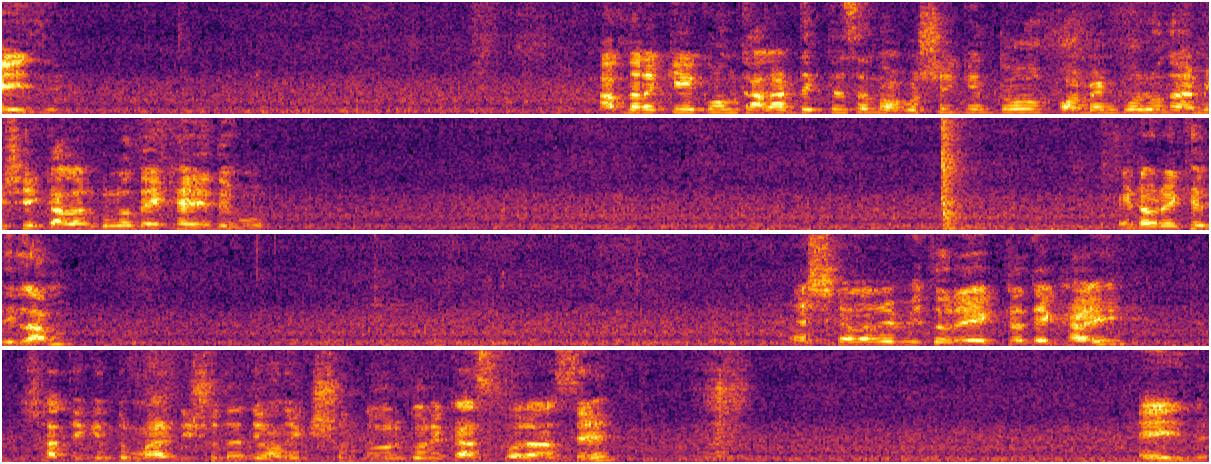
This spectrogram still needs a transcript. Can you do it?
এই যে। আপনারা কে কোন কালার দেখতেছেন, অবশ্যই কিন্তু কমেন্ট করুন, আমি সেই কালারগুলো দেখাই দেব। এটাও রেখে দিলাম। অ্যাশ কালারের ভিতরে একটা দেখাই। সাথে কিন্তু মাল্টি সুতা দিয়ে অনেক সুন্দর করে কাজ করা আছে। এই যে,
